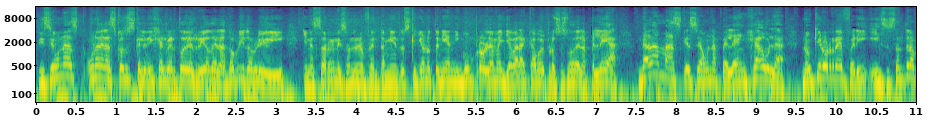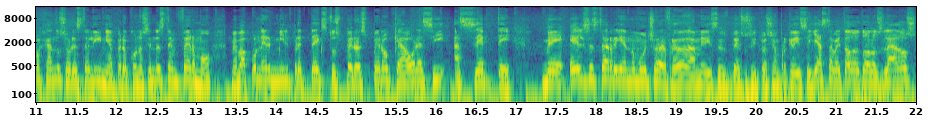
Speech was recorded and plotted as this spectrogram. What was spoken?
Dice, unas, una de las cosas que le dije a Alberto del Río de la WWE, quien está organizando el enfrentamiento, es que yo no tenía ningún problema en llevar a cabo el proceso de la pelea. Nada más que sea una pelea en jaula. No quiero referee y se están trabajando sobre esta línea, pero conociendo a este enfermo, me va a poner mil pretextos, pero espero que ahora sí acepte. Me, él se está riendo mucho de Alfredo Adame dice, de su situación porque dice, ya está vetado de todos los lados,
